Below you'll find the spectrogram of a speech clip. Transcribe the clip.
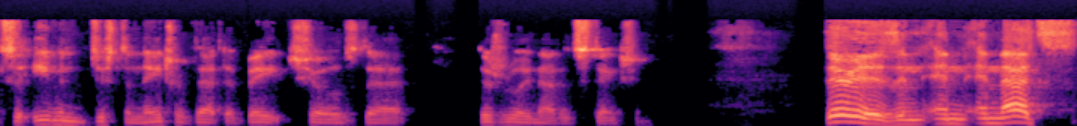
so, even just the nature of that debate shows that there's really not a distinction. There is, and and and that's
